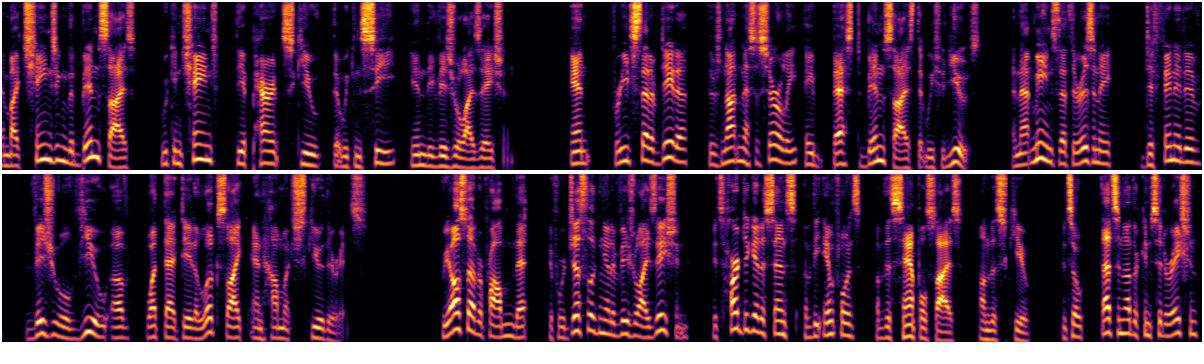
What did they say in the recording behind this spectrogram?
and by changing the bin size, we can change the apparent skew that we can see in the visualization. And for each set of data, there's not necessarily a best bin size that we should use. And that means that there isn't a definitive visual view of what that data looks like and how much skew there is. We also have a problem that if we're just looking at a visualization, it's hard to get a sense of the influence of the sample size on the skew. And so that's another consideration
